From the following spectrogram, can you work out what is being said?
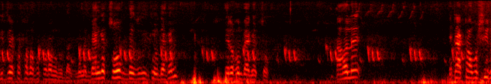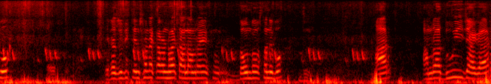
ভিতরে একটা সাদা ফোটা মতো দাগ মানে ব্যাঙের চোখ যদি কেউ দেখেন এরকম ব্যাঙের চোখ। তাহলে এটা একটা অবশ্যই রোগ। এটা যদি টেনশনের কারণ হয় তাহলে আমরা দমন ব্যবস্থা নেব। আর আমরা দুই জায়গার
